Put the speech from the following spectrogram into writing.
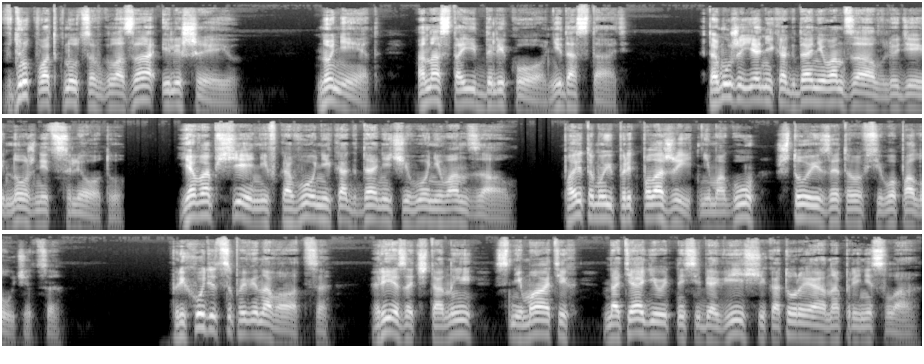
Вдруг воткнуться в глаза или шею. Но нет, она стоит далеко, не достать. К тому же я никогда не вонзал в людей ножниц с лету. Я вообще ни в кого никогда ничего не вонзал. Поэтому и предположить не могу, что из этого всего получится. Приходится повиноваться, резать штаны, снимать их натягивать на себя вещи, которые она принесла.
